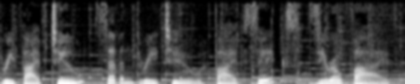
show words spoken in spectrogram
352 732 5605.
